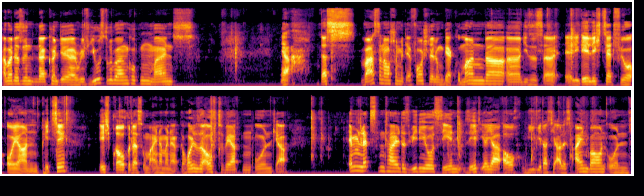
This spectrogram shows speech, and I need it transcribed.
Aber das sind, da könnt ihr Reviews drüber angucken. Meins. Ja, das war es dann auch schon mit der Vorstellung der Commander, äh, dieses äh, LED-Lichtset für euren PC. Ich brauche das, um einer meiner Gehäuse aufzuwerten und ja. Im letzten Teil des Videos sehen, seht ihr ja auch, wie wir das hier alles einbauen und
